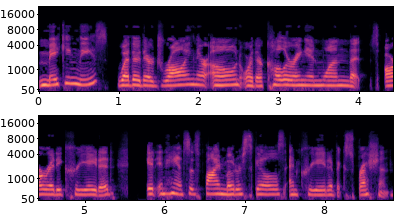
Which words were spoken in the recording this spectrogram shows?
making these whether they're drawing their own or they're coloring in one that's already created it enhances fine motor skills and creative expression.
